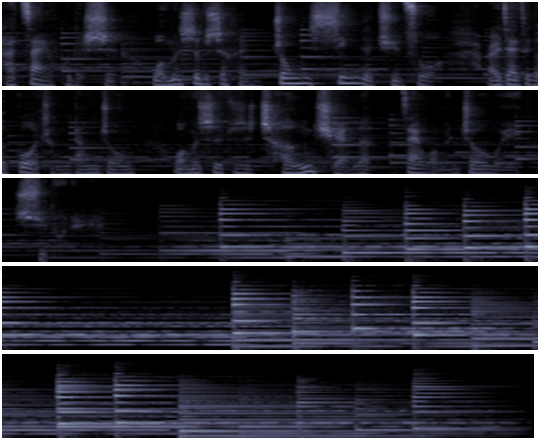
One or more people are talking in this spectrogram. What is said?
他在乎的是我们是不是很忠心的去做，而在这个过程当中，我们是不是成全了在我们周围许多人。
